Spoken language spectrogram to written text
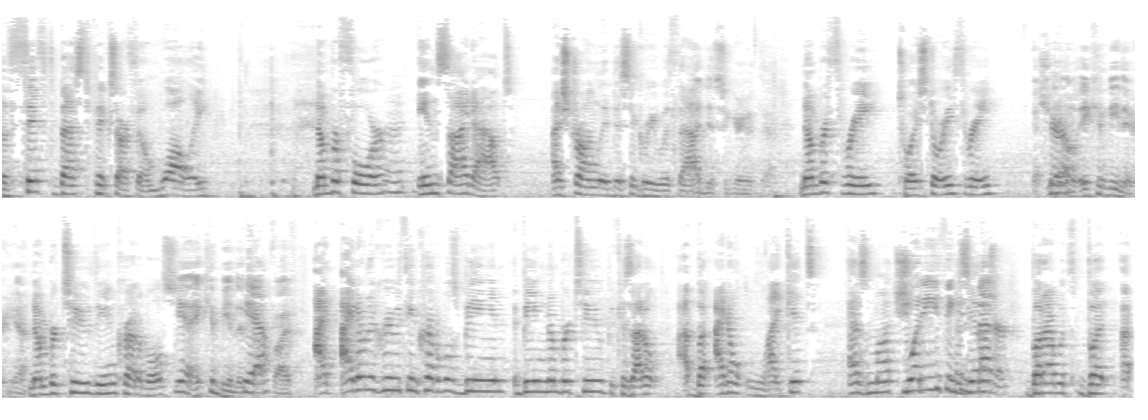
the fifth best Pixar film, Wall-E. Number four, Inside Out. I strongly disagree with that. I disagree with that. Number three, Toy Story three. No, it can be there. Yeah, Number two, The Incredibles. yeah, it can be in the Yeah. top five. I, I don't agree with The Incredibles being in, being number two because I don't. But I don't like it as much. What do you think as is the others. better? But I would. But I,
